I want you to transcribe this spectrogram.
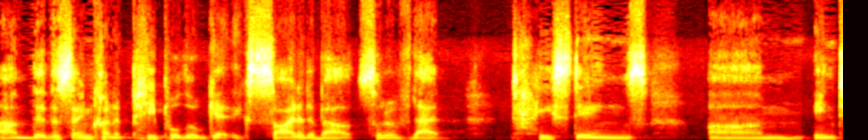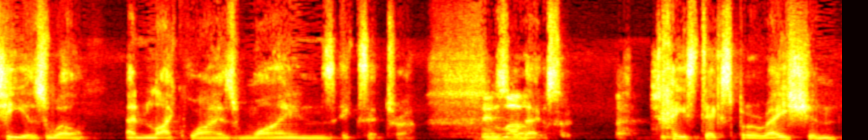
um, they're the same kind of people that'll get excited about sort of that tastings um, in tea as well, and likewise wines, etc. They so love that sort of taste exploration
